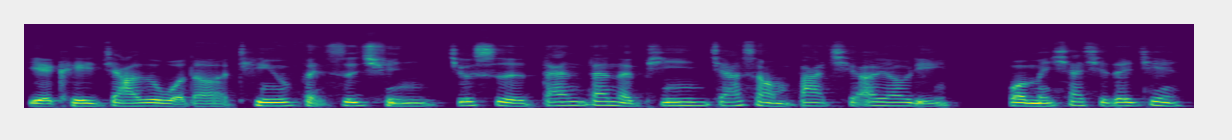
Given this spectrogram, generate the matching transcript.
也可以加入我的听友粉丝群，就是丹丹的拼音加上八七二幺零。我们下期再见。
